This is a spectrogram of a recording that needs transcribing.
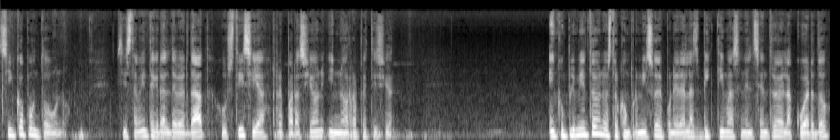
(5.1) Sistema integral de verdad, justicia, reparación y no repetición. En cumplimiento de nuestro compromiso de poner a las víctimas en el centro del acuerdo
